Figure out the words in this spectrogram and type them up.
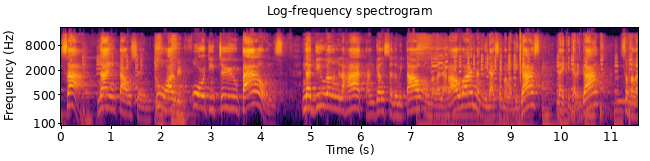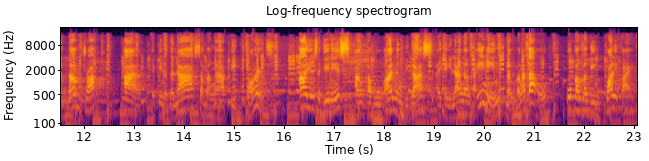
sa 9,242 pounds. Nagdiwang ang lahat hanggang sa lumitaw ang mga larawan ng ilan sa mga bigas na ikinarga sa mga dump truck at ipinadala sa mga pig farms. Ayon sa Guinness, ang kabuuan ng bigas ay kailangang kainin ng mga tao upang maging qualified.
